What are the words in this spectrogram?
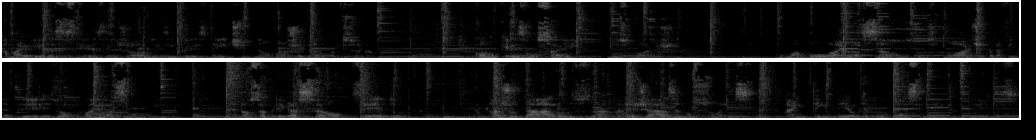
A maioria dessas crianças e jovens, infelizmente, não vão chegar no profissional. E como que eles vão sair do esporte? Com uma boa relação com o esporte para a vida deles ou com uma relação ruim? É nossa obrigação cedo ajudá-los a manejar as emoções, a entender o que acontece dentro deles.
